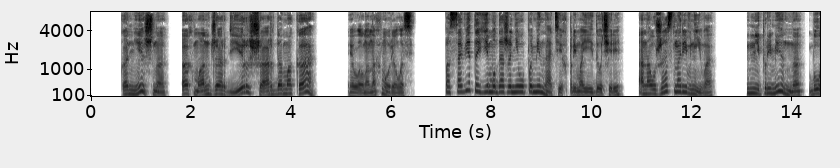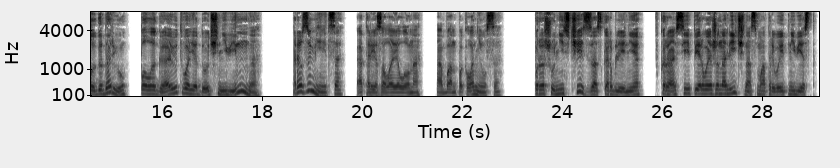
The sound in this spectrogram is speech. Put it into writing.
«Конечно. Ахман Джардир Шарда Мака». Илона нахмурилась. «Посоветуй ему даже не упоминать их при моей дочери. Она ужасно ревнива». «Непременно. Благодарю. Полагаю, твоя дочь невинна?» «Разумеется», – отрезала Илона. Абан поклонился. «Прошу не счесть за оскорбление. В Красии первая жена лично осматривает невест.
